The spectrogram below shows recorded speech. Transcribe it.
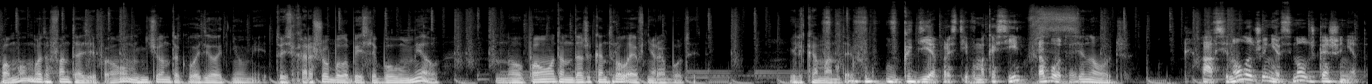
По-моему, это фантазия. По-моему, ничего он такого делать не умеет. То есть, хорошо было бы, если бы умел, но, по-моему, там даже Ctrl-F не работает. Или команда F. В, в где, прости, в macOS работает? В Synology. А, в Synology нет, в Synology, конечно, нет.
